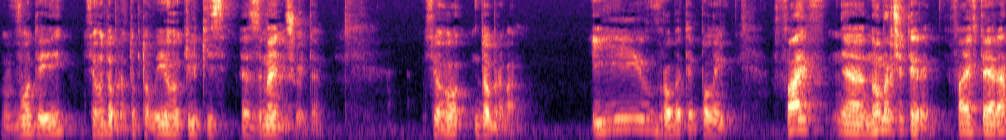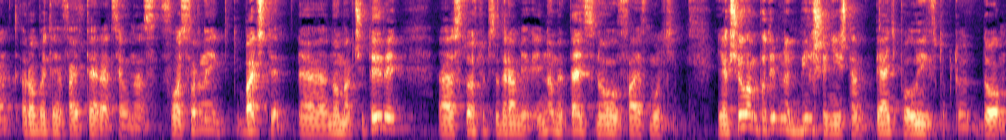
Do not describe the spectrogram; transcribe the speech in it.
води цього добрива. Тобто ви його кількість зменшуєте цього добрива. І робите полив. Five, е, номер 4. 5 тера. Робите 5 тера, це у нас фосфорний. Бачите, е, номер 4 е, 100-150 грамів і номер 5 знову 5 мульті. Якщо вам потрібно більше, ніж там 5 полив, тобто до,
